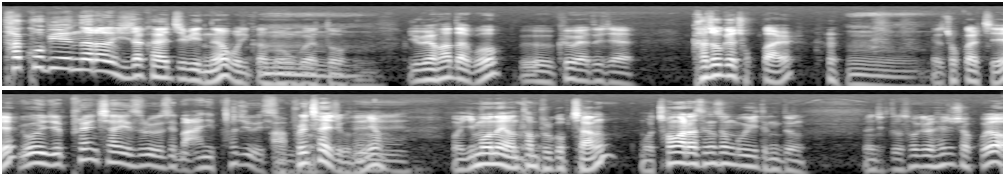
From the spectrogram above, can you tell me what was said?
타코비엔나라는 이자카야 집이 있네요. 보니까 노원구에 또 유명하다고 그, 그 외에도 이제 가족의 족발 음. 족발집 이거 이제 프랜차이즈로 요새 많이 퍼지고 있습니다. 아, 프랜차이즈거든요. 네. 뭐 임원의 연탄 불곱창, 뭐 청아라 생선구이 등등 이런 집들 소개를 해주셨고요.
